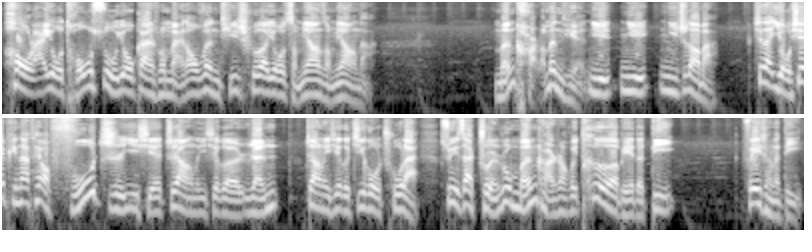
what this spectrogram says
后来又投诉又干什么，买到问题车又怎么样怎么样的，门槛的问题，你你你知道吧？现在有些平台它要扶植一些这样的一些个人。这样的一些个机构出来，所以在准入门槛上会特别的低，非常的低。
